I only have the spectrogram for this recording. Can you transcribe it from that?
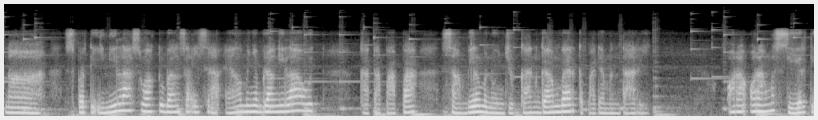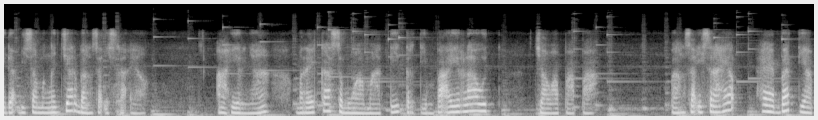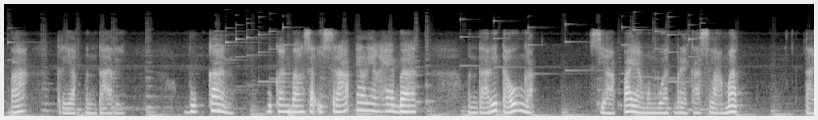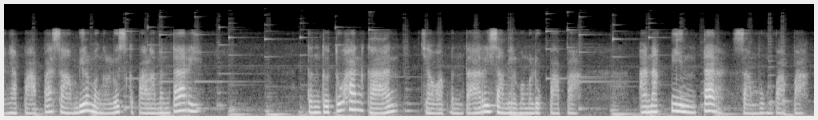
Nah, seperti inilah sewaktu bangsa Israel menyeberangi laut, kata Papa sambil menunjukkan gambar kepada mentari. Orang-orang Mesir tidak bisa mengejar bangsa Israel. Akhirnya, mereka semua mati tertimpa air laut. Jawab Papa. Bangsa Israel hebat ya pak, teriak Mentari. Bukan, bukan bangsa Israel yang hebat. Mentari tahu nggak siapa yang membuat mereka selamat? Tanya papa sambil mengelus kepala Mentari. Tentu Tuhan kan? Jawab Mentari sambil memeluk papa. Anak pintar, sambung papa.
